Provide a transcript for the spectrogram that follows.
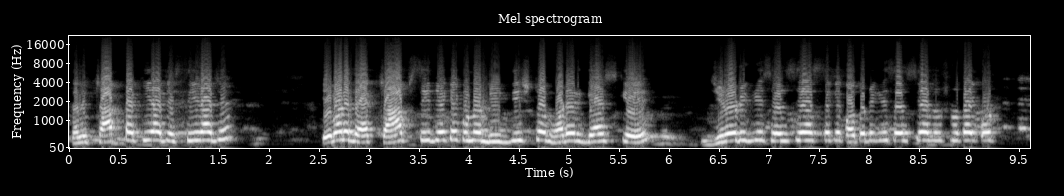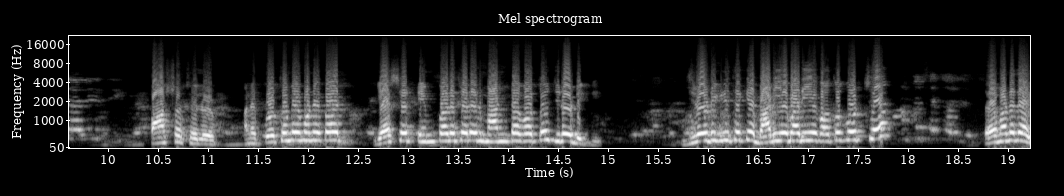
তাহলে চাপটা কি আছে? স্থির আছে? এবারে দেখ, চাপ স্থির রেখে কোনো নির্দিষ্ট ভরের গ্যাসকে জিরো ডিগ্রি সেলসিয়াস থেকে কত ডিগ্রি সেলসিয়াস উষ্ণতায় করতে পাঁচশো ছিল মানে প্রথমে মনে কর গ্যাসের টেম্পারেচারের মানটা কত? জিরো ডিগ্রি। জিরো ডিগ্রি থেকে বাড়িয়ে বাড়িয়ে কত করছে? তার মানে দেখ,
